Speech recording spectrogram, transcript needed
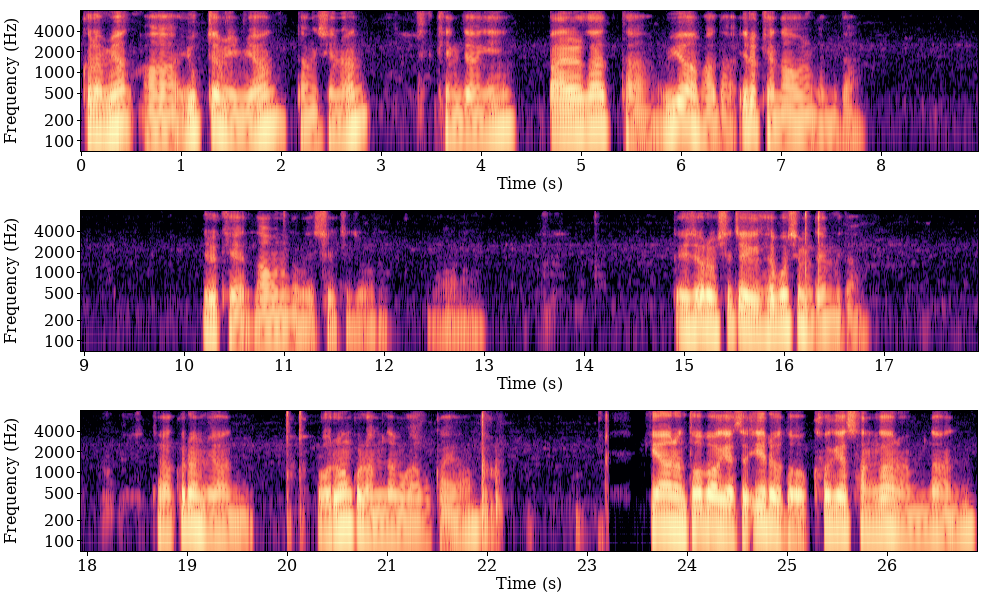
그러면 아 6점이면 당신은 굉장히 빨갛다, 위험하다 이렇게 나오는 겁니다. 이렇게 나오는 겁니다. 실질적으로. 그래서 여러분 실제 해보시면 됩니다. 자 그러면 어려운 걸 한번 넘어가 볼까요? 기한은 도박에서 잃어도 크게 상관없는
